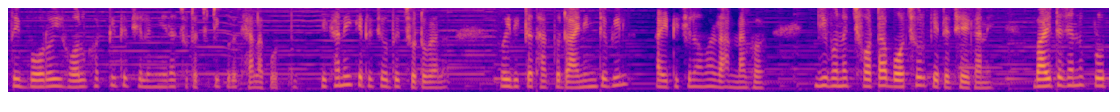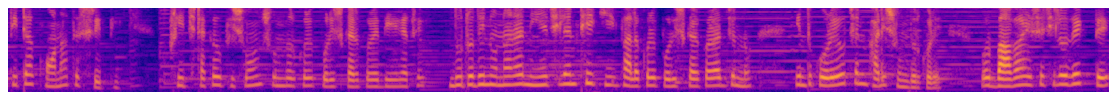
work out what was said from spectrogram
তো এই বড় এই হল ঘরটিতে ছেলেমেয়েরা ছোটাছুটি করে খেলা করতো। এখানেই কেটেছে ওদের ছোটবেলা। ওই দিকটা থাকতো ডাইনিং টেবিল আর এটি ছিল আমার রান্নাঘর। জীবনে ছটা বছর কেটেছে এখানে। বাড়িটা যেন প্রতিটা কণাতে স্মৃতি। ফ্রিজটাকেও ভীষণ সুন্দর করে পরিষ্কার করে দিয়ে গেছে। দুটো দিন ওনারা নিয়েছিলেন ঠিকই ভালো করে পরিষ্কার করার জন্য, কিন্তু করেওছেন ভারী সুন্দর করে। ওর বাবা এসেছিল দেখতে,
